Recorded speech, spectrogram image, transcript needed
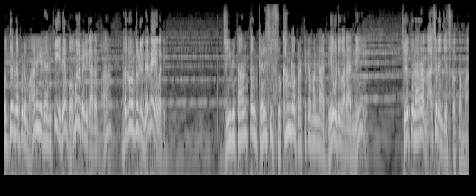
వద్దన్నప్పుడు మానేయడానికి ఇదేం బొమ్మల పెళ్ళి కాదమ్మా? భగవంతుడి నిర్ణయం అది. జీవితాంతం కలిసి సుఖంగా బ్రతకమన్న దేవుడి వరాన్ని చేతులారా నాశనం చేసుకోకమ్మా.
